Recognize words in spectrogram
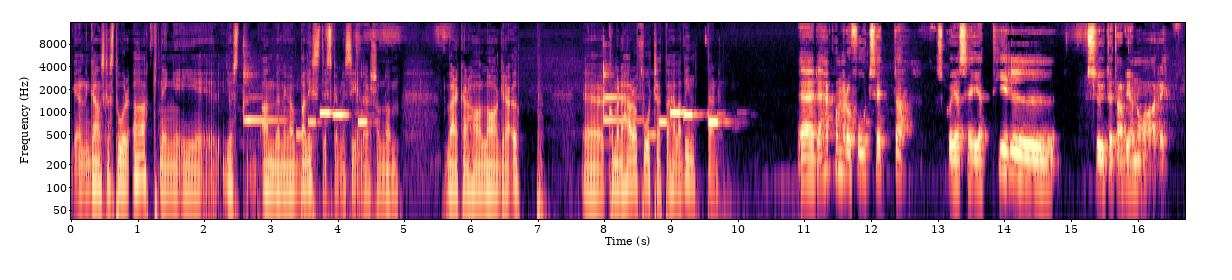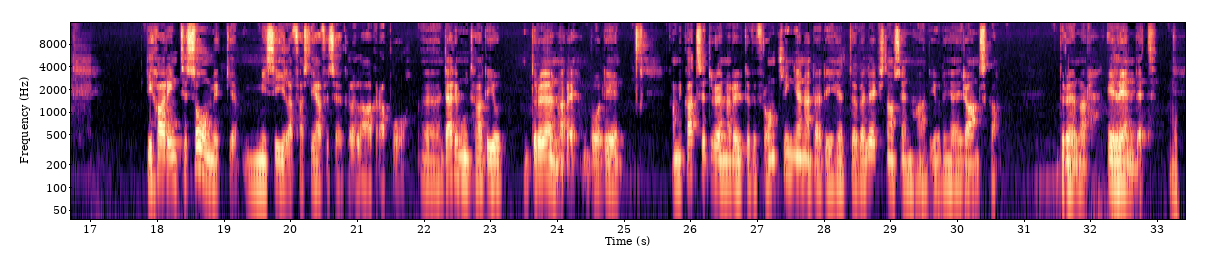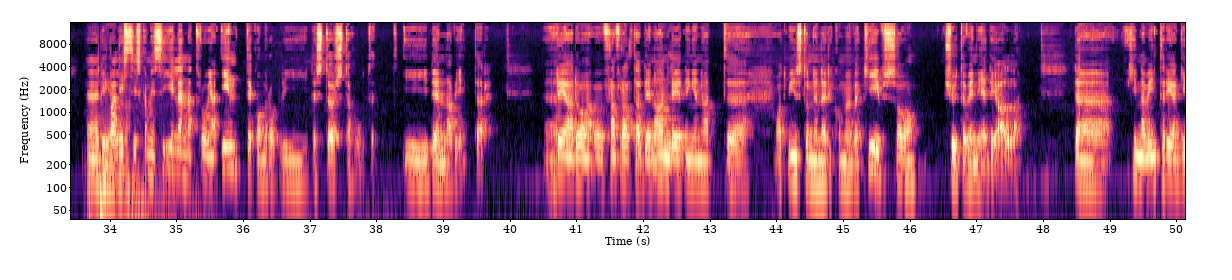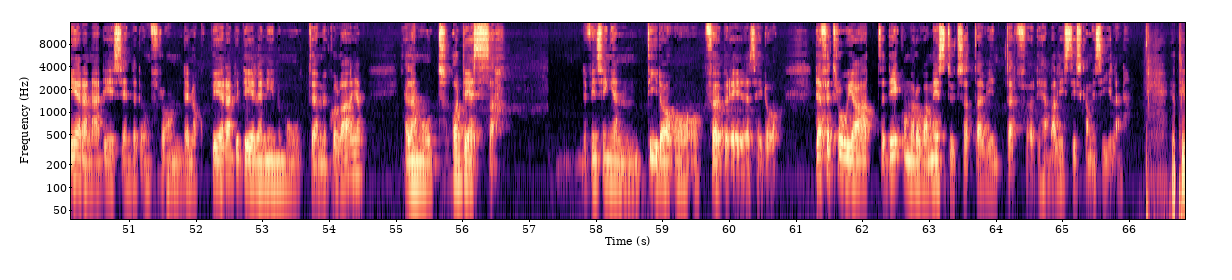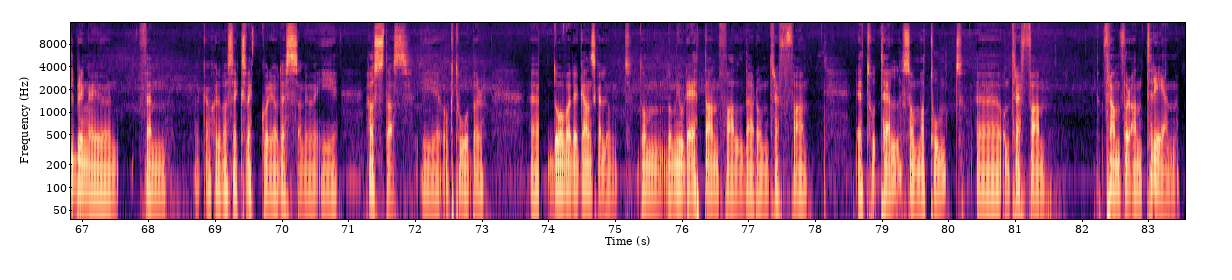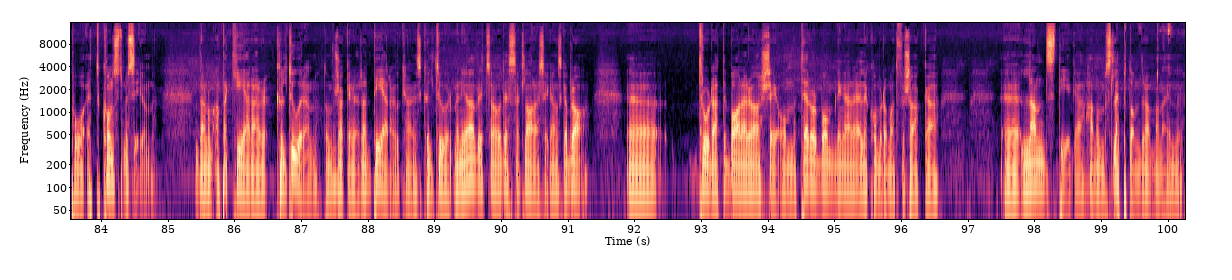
en ganska stor ökning i just användning av ballistiska missiler som de verkar ha lagrat upp. Eh, kommer det här att fortsätta hela vintern? Eh, det här kommer att fortsätta, skulle jag säga, till slutet av januari. De har inte så mycket missiler fast de har försökt lagra på. Däremot har de ju drönare, både kamikaze-drönare ute vid frontlinjerna där de är helt överlägsna och sen har de ju det här iranska drönareländet. Eh, de ballistiska missilerna tror jag inte kommer att bli det största hotet i denna vinter. Eh, det är då framförallt av den anledningen att eh, åtminstone när det kommer över Kiev så skjuter vi ner de alla. Där hinner vi inte reagera när de sänder dem från den ockuperade delen in mot eh, Mykolajiv eller mot Odessa. Det finns ingen tid att förbereda sig då. Därför tror jag att det kommer att vara mest utsatta i vinter för de här ballistiska missilerna. Jag tillbringar ju fem, kanske det var sex veckor i Odessa nu i höstas, i oktober. Eh, då var det ganska lugnt. De, de gjorde ett anfall där de träffade ett hotell som var tomt. Eh, de träffade framför entrén på ett konstmuseum där de attackerar kulturen. De försöker radera ukrainsk kultur. Men i övrigt så har Odessa klarat sig ganska bra. Eh, tror du att det bara rör sig om terrorbombningar eller kommer de att försöka landstiga? Har de släppt de drömmarna ännu?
